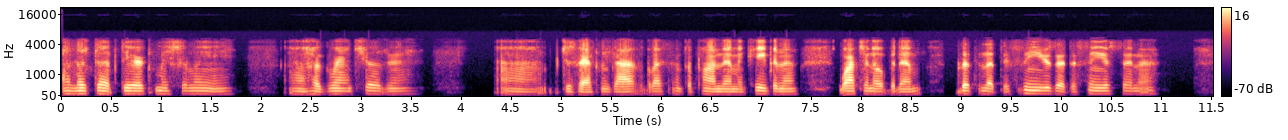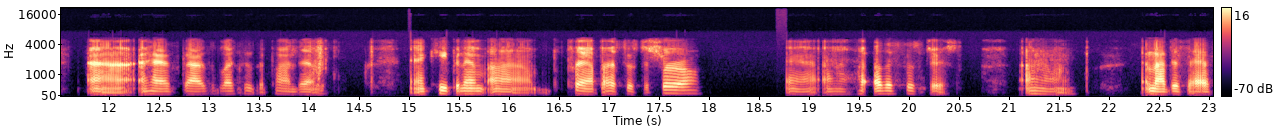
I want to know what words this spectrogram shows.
I looked up Derek Michelin, uh, her grandchildren, um, just asking God's blessings upon them and keeping them, watching over them, lifting up the seniors at the senior center. Uh, I ask God's blessings upon them and keeping them, um, praying for her sister Cheryl and uh, her other sisters. Um, and I just ask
